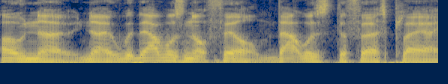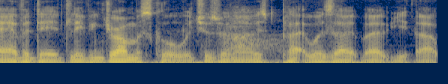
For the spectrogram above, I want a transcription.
Oh no, no, that was not film. That was the first play I ever did, leaving drama school, which was when I was was uh, uh, uh,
